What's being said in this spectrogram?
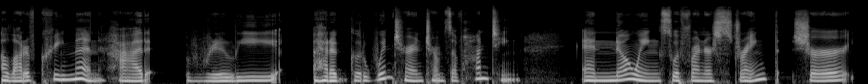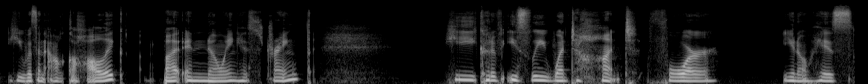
a lot of Cree men had really had a good winter in terms of hunting and knowing Swift Runner's strength, sure, he was an alcoholic, but in knowing his strength, he could have easily went to hunt for, you know, his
